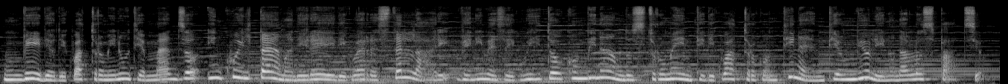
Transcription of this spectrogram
Un video di 4 minuti e mezzo in cui il tema di Re di Guerre Stellari veniva eseguito combinando strumenti di quattro continenti e un violino dallo spazio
